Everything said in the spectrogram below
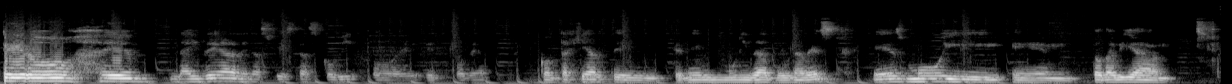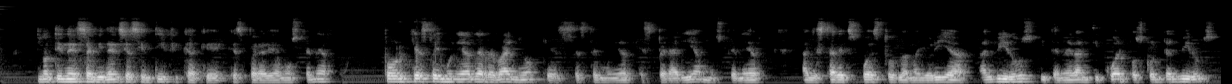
pero eh, la idea de las fiestas COVID o el poder contagiarte y tener inmunidad de una vez es muy eh, todavía no tiene esa evidencia científica que esperaríamos tener porque esta inmunidad de rebaño, que es esta inmunidad que esperaríamos tener al estar expuestos la mayoría al virus y tener anticuerpos contra el virus,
